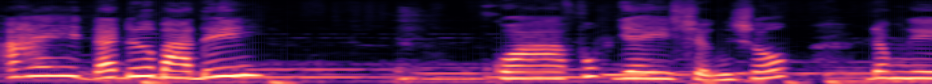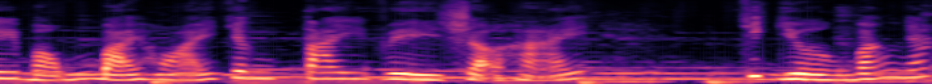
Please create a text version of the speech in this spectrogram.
Ai đã đưa bà đi? Qua phút giây sững sốt, Đông Nghi bỗng bại hoại chân tay vì sợ hãi. Chiếc giường vắng ngắt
